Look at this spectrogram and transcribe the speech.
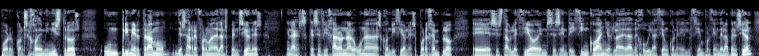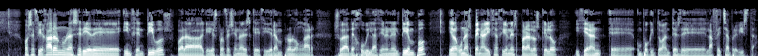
por el Consejo de Ministros un primer tramo de esa reforma de las pensiones en las que se fijaron algunas condiciones. Por ejemplo, eh, se estableció en 65 años la edad de jubilación con el 100% de la pensión, o se fijaron una serie de incentivos para aquellos profesionales que decidieran prolongar su edad de jubilación en el tiempo y algunas penalizaciones para los que lo hicieran eh, un poquito antes de la fecha prevista.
